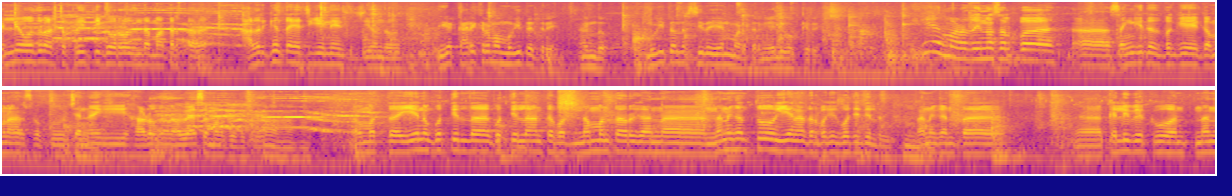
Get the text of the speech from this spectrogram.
ಎಲ್ಲಿ ಹೋದ್ರು ಅಷ್ಟು ಪ್ರೀತಿ ಗೌರವದಿಂದ ಮಾತಾಡ್ತಾರೆ ಅದಕ್ಕಿಂತ ಹೆಚ್ಚಿಗೆ ಏನೇ ಜೀವನದ ಈಗ ಕಾರ್ಯಕ್ರಮ ಮುಗಿತೈತ್ರಿ ನಿಮ್ಮದು ಮುಗಿತಂದ್ರೆ ಸೀದಾ ಏನು ಮಾಡ್ತಾರೆ ನೀವು? ಎಲ್ಲಿಗೆ ಹೋಗ್ತೀರಿ? ಏನು ಮಾಡೋದು ಇನ್ನೊಂದು ಸ್ವಲ್ಪ ಸಂಗೀತದ ಬಗ್ಗೆ ಗಮನ ಹರಿಸ್ಬೇಕು. ಚೆನ್ನಾಗಿ ಹಾಡೋದನ್ನು ಹವ್ಯಾಸ ಮಾಡ್ಕೋಬೇಕು. ಮತ್ತು ಏನು ಗೊತ್ತಿಲ್ಲ ಗೊತ್ತಿಲ್ಲ ಅಂತ ಬ ನಮ್ಮಂಥವ್ರಿಗೆ ನ- ನನಗಂತೂ ಏನು ಅದ್ರ ಬಗ್ಗೆ ಗೊತ್ತಿದ್ದಿಲ್ಲ ರೀ ನನಗಂತ ಕಲಿಬೇಕು ಅಂತ ನನ್ನ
